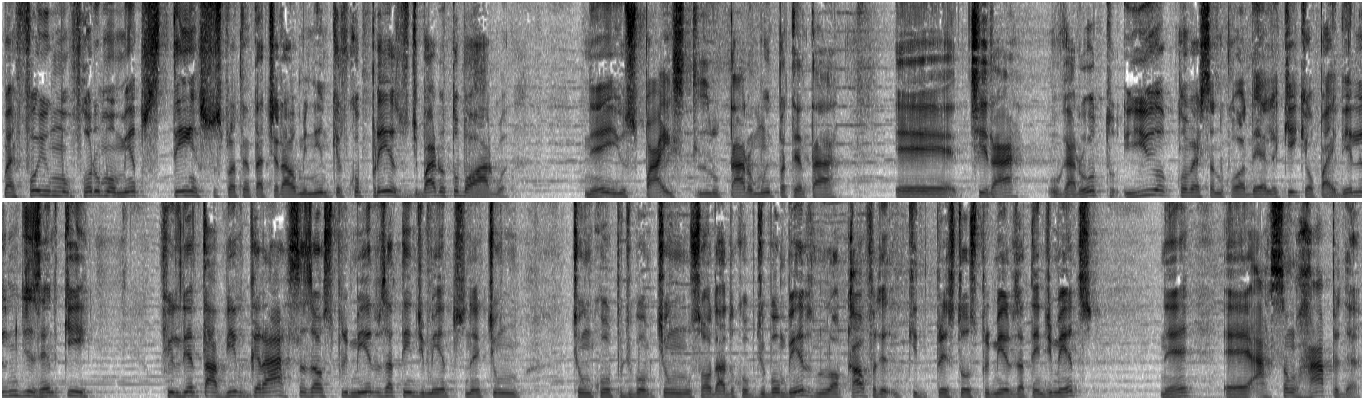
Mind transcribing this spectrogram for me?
mas foi um, foram momentos tensos para tentar tirar o menino, que ele ficou preso debaixo do tubo água, né? E os pais lutaram muito para tentar é, tirar o garoto e eu conversando com o Odélio aqui, que é o pai dele, ele me dizendo que o filho dele tá vivo graças aos primeiros atendimentos, né? Tinha um, tinha um corpo de bom, tinha um soldado do corpo de bombeiros no local que prestou os primeiros atendimentos, né? É, ação rápida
